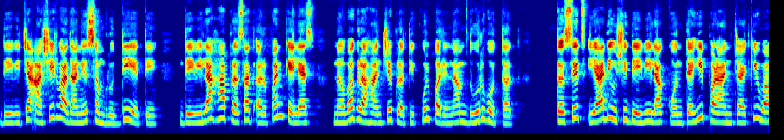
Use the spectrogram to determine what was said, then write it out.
देवीच्या आशीर्वादाने समृद्धी येते. देवीला हा प्रसाद अर्पण केल्यास नवग्रहांचे प्रतिकूल परिणाम दूर होतात. तसेच या दिवशी देवीला कोणत्याही फळांच्या किंवा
